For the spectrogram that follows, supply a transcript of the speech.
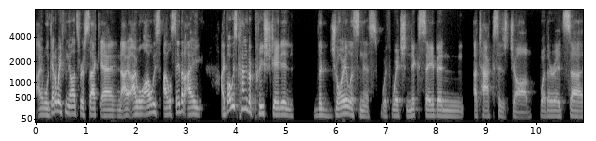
I will get away from the odds for a sec, and I, I will always I will say that I I've always kind of appreciated the joylessness with which Nick Saban attacks his job, whether it's uh,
